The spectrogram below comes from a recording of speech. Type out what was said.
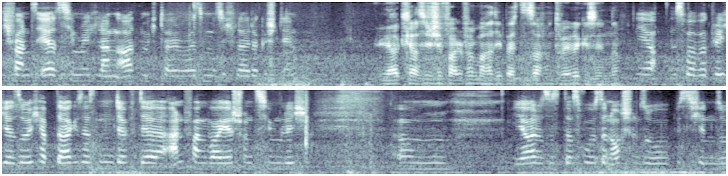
Ich fand es eher ziemlich langatmig teilweise, muss ich leider gestehen. Ja, klassische Fallfall, man hat die besten Sachen im Trailer gesehen. Ne? Ja, das war wirklich, also ich habe da gesessen, der, der Anfang war ja schon ziemlich, ähm, ja, das ist das, wo es dann auch schon so ein bisschen so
